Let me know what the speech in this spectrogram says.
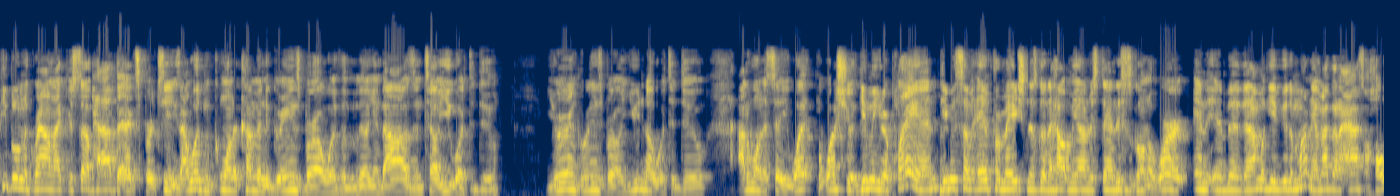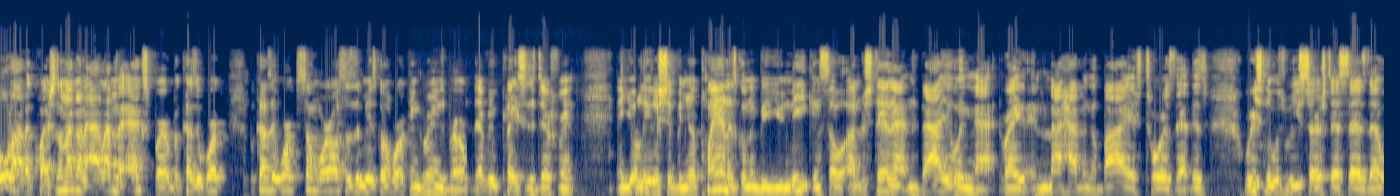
people on the ground like yourself have the expertise. I wouldn't want to come into Greensboro with a million dollars and tell you what to do. You're in Greensboro. You know what to do. I don't want to say what. What's your? Give me your plan. Give me some information that's going to help me understand this is going to work, and, and then I'm gonna give you the money. I'm not going to ask a whole lot of questions. I'm not going to act like I'm the expert because it worked because it worked somewhere else doesn't mean it's going to work in Greensboro. Every place is different, and your leadership and your plan is going to be unique. And so understand that and valuing that, right, and not having a bias towards that. There's recently was research that says that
